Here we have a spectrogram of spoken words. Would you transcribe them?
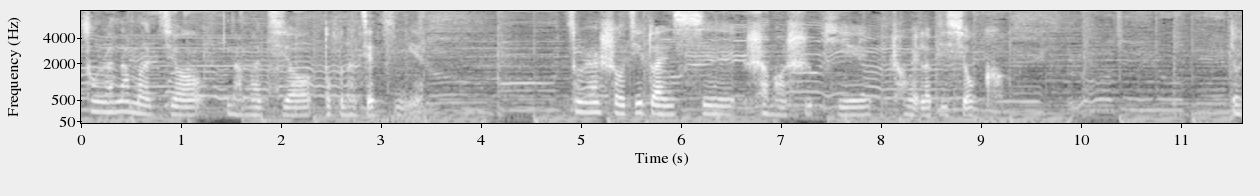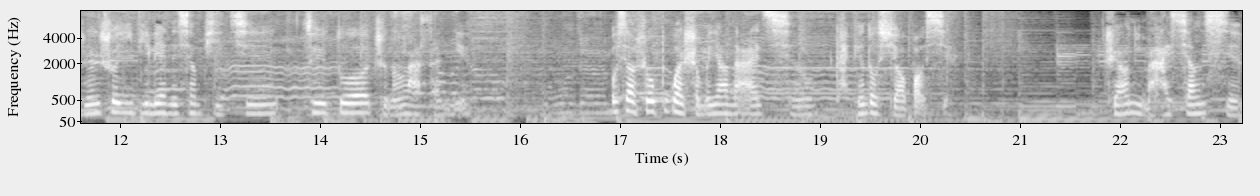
纵然那么久那么久都不能见次面，纵然手机短信、上网视频成为了必修课，有人说异地恋的橡皮筋最多只能拉三年。我想说，不管什么样的爱情，肯定都需要保险。只要你们还相信，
